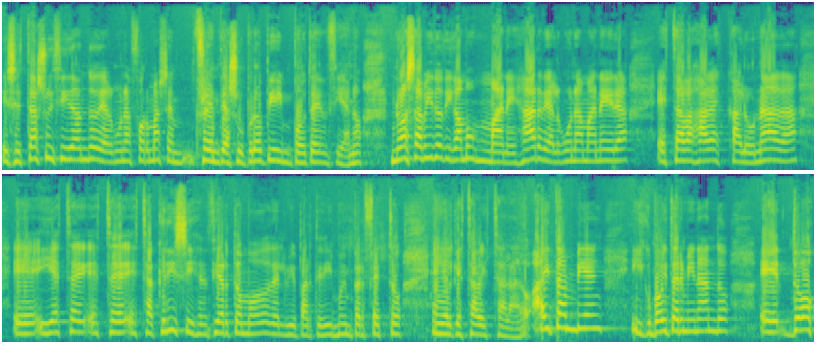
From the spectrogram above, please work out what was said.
y se está suicidando de alguna forma frente a su propia impotencia. No, ha sabido, digamos, manejar de alguna manera esta bajada escalonada eh, y este, este, esta crisis, en cierto modo, del bipartidismo imperfecto en el que estaba instalado. Hay también, y voy terminando, eh, dos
